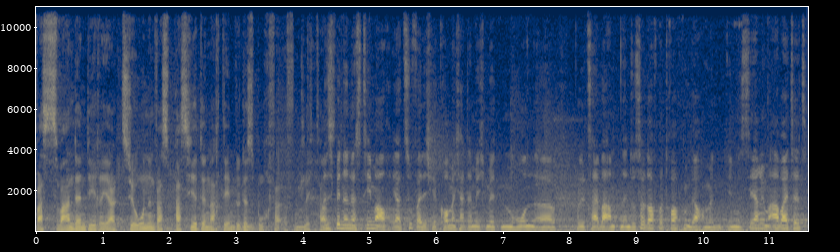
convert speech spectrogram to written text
Was waren denn die Reaktionen? Was passierte, nachdem du das Buch veröffentlicht Also ich hast? bin an das Thema auch eher zufällig gekommen. Ich hatte mich mit einem hohen äh, Polizeibeamten in Düsseldorf getroffen, der auch im Ministerium arbeitet,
